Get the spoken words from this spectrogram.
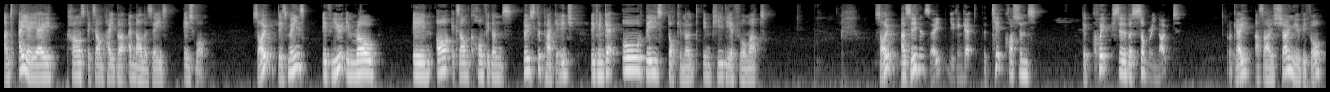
and AAA past exam paper analyses as well. So this means if you enroll in our exam confidence booster package, you can get all these documents in PDF format. So as you can see, you can get the tip questions, the quick syllabus summary note, okay, as I've shown you before,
